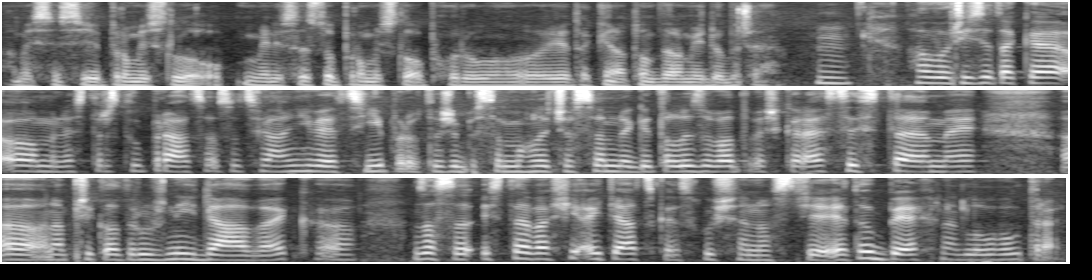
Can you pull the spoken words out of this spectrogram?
a myslím si, že promysl, Ministerstvo promyslu obchodu je taky na tom velmi dobře. Hmm. Hovoří se také o Ministerstvu práce a sociálních věcí, protože by se mohly časem digitalizovat veškeré systémy, eh, například různých dávek. Zase i z té vaší ajťácké zkušenosti, je to běh na dlouhou trať?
